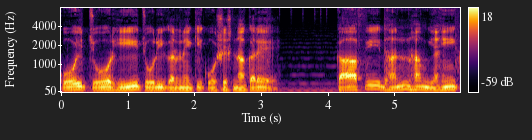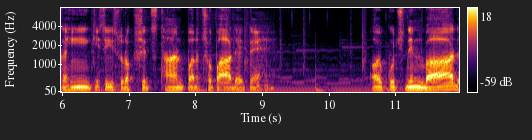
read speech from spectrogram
कोई चोर ही चोरी करने की कोशिश ना करे। काफ़ी धन हम यहीं कहीं किसी सुरक्षित स्थान पर छुपा देते हैं। और कुछ दिन बाद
